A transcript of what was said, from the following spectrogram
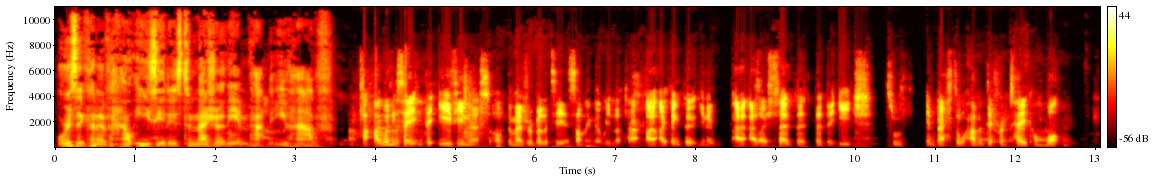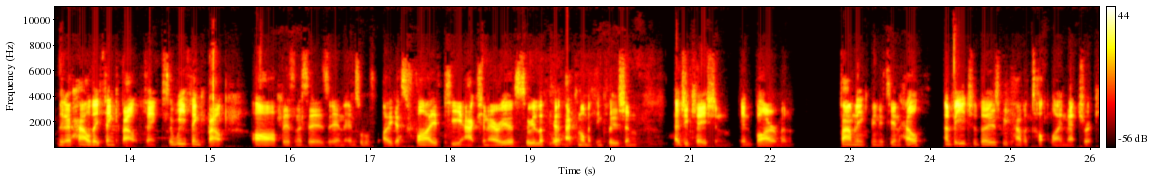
or is it kind of how easy it is to measure the impact that you have? I wouldn't say the easiness of the measurability is something that we look at. I, I think that you know, as I said, that that each sort of investor will have a different take on what you know how they think about things. So we think about our businesses in, in sort of I guess five key action areas. So we look at economic inclusion, education, environment, family and community, and health. And for each of those, we have a top line metric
